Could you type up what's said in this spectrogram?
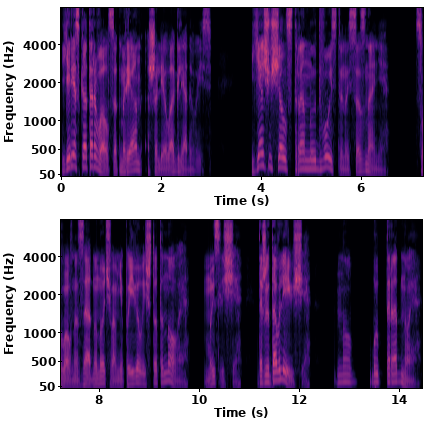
я резко оторвался от Мариан, ошалело оглядываясь. Я ощущал странную двойственность сознания. Словно за одну ночь во мне появилось что-то новое, мыслящее, даже давлеющее, но будто родное.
